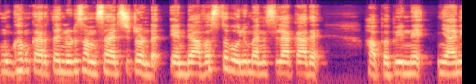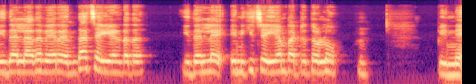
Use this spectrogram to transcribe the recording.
മുഖം കറുത്ത എന്നോട് സംസാരിച്ചിട്ടുണ്ട്. എന്റെ അവസ്ഥ പോലും മനസ്സിലാക്കാതെ. അപ്പൊ പിന്നെ ഞാൻ ഇതല്ലാതെ വേറെ എന്താ ചെയ്യേണ്ടത്? ഇതല്ലേ എനിക്ക് ചെയ്യാൻ പറ്റത്തുള്ളൂ. പിന്നെ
